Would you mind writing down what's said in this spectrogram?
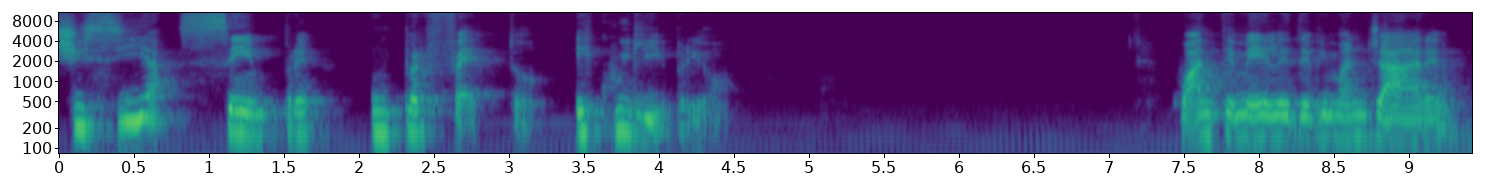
ci sia sempre un perfetto equilibrio. Quante mele devi mangiare?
